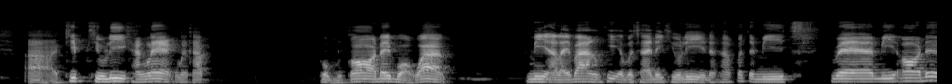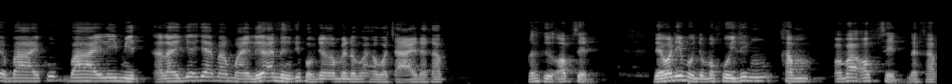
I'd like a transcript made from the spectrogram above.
ำคลิป Query ครั้งแรกนะครับ ผมก็ได้บอกว่า มีอะไรบ้างที่เอามาใช้ใน Query นะครับ ก็จะมี where มี order by group by limit อะไรเยอะแยะมากมายหลืออันหนึ่งที่ผมยังเอาไม่เอามาเอามาใช้นะครับ ก็คือ offset เดี๋ยววันนี้ผมจะมาคุยเรื่องคำว่า offset นะครับ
